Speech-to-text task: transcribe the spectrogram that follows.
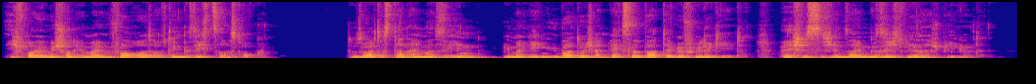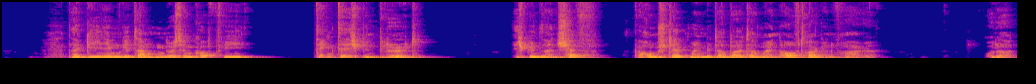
Ich freue mich schon immer im Voraus auf den Gesichtsausdruck. Du solltest dann einmal sehen, wie mein Gegenüber durch ein Wechselbad der Gefühle geht, welches sich in seinem Gesicht widerspiegelt. Da gehen ihm Gedanken durch den Kopf wie, denkt er, ich bin blöd? Ich bin sein Chef. Warum stellt mein Mitarbeiter meinen Auftrag in Frage? Oder,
